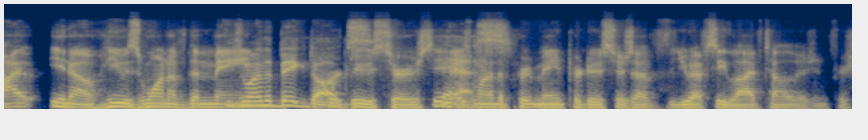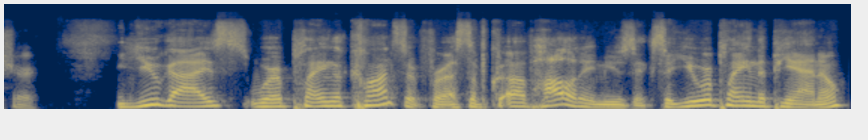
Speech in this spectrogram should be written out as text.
I you know he was one of the main he's one of the big dogs producers. Yeah, yes. he's one of the main producers of UFC live television for sure you guys were playing a concert for us of, of holiday music. So you were playing the piano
